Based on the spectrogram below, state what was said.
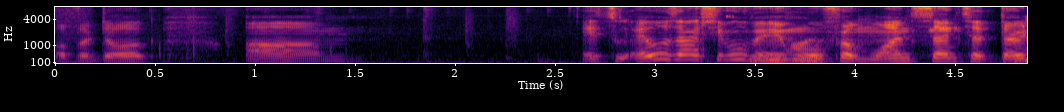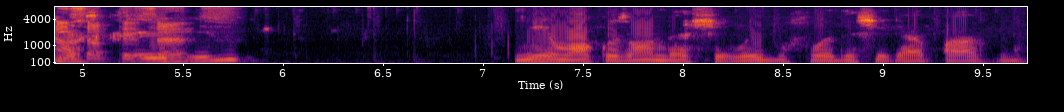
of a dog. Um, it's it was actually moving. It moved from one cent to thirty something cents. Me and Mark was on that shit way before this shit got popping.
